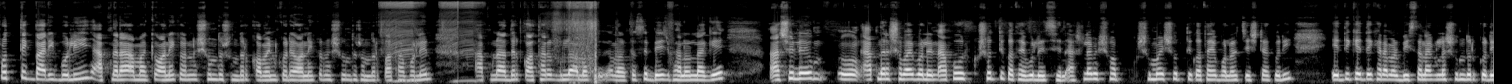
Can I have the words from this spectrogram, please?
প্রত্যেকবারই বলি, আপনারা আমাকে অনেক অনেক সুন্দর সুন্দর কমেন্ট করে অনেক অনেক সুন্দর সুন্দর কথা বলেন। আপনাদের কথাগুলো আমাকে, আমার কাছে বেশ ভালো লাগে। আসলে আপনারা সবাই বলেন, আপু, সত্যি কথাই বলেছেন। আসলে আমি সব সময় সত্যি কথাই বলার চেষ্টা করি। এদিকে দেখেন আমার বিছানাগুলো সুন্দর করে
